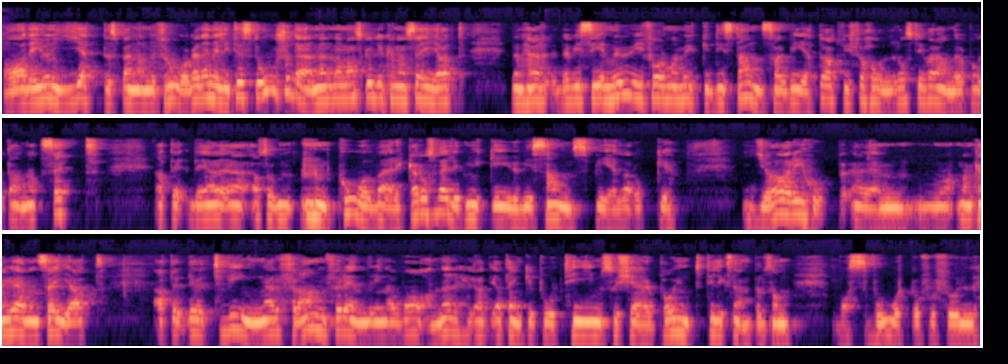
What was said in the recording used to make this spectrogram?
Ja, det är ju en jättespännande fråga. Den är lite stor sådär, men, men man skulle kunna säga att den här, det vi ser nu i form av mycket distansarbete och att vi förhåller oss till varandra på ett annat sätt att det, det eh, alltså, påverkar oss väldigt mycket i hur vi samspelar och eh, gör ihop. Ehm, man kan ju även säga att, att det, det tvingar fram förändring av vanor. Jag, jag, tänker på Teams och SharePoint till exempel som var svårt att få full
